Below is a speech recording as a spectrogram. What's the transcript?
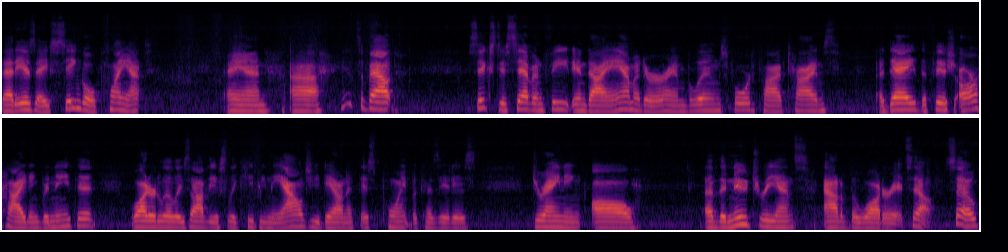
that is a single plant, and uh, it's about six to seven feet in diameter and blooms four to five times a day. The fish are hiding beneath it. Water lily's obviously keeping the algae down at this point because it is draining all of the nutrients out of the water itself. So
